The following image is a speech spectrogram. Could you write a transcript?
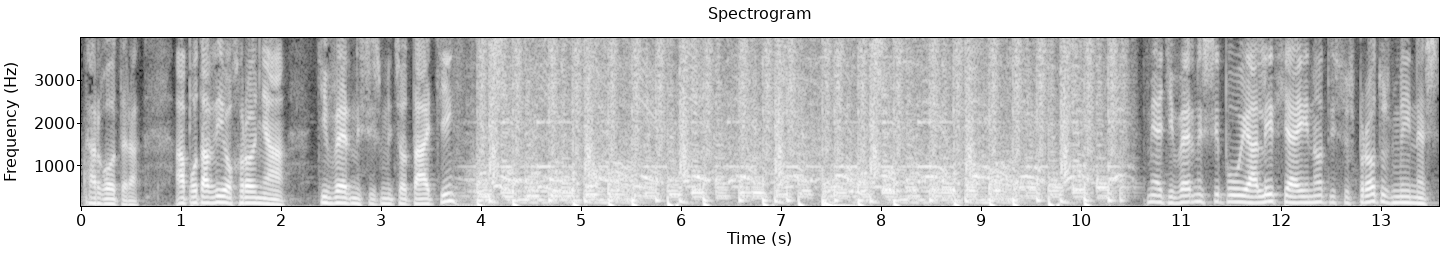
αργότερα από τα δύο χρόνια κυβέρνησης Μητσοτάκη. Μια κυβέρνηση που η αλήθεια είναι ότι στους πρώτους μήνες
